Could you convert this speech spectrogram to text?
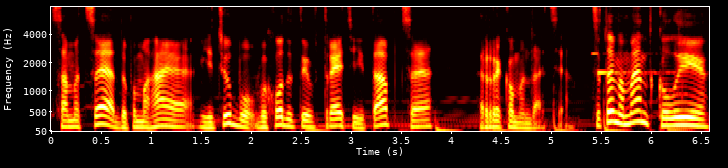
саме це допомагає YouTube виходити в третій етап це рекомендація. Це той момент, коли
